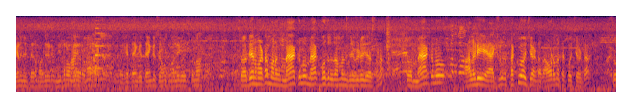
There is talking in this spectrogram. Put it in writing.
ఎక్కడి నుంచి వచ్చారు Madhureddy okay thank you thank you so much మళ్ళీ కలుస్తున్నా సో అదే అనమాట మనకు మేకలు మేకపోతులకు సంబంధించిన వీడియో చేస్తున్నాం. సో మేకలు ఆల్రెడీ యాక్చువల్గా తక్కువ వచ్చాయట రావడమే తక్కువ వచ్చాయట. సో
